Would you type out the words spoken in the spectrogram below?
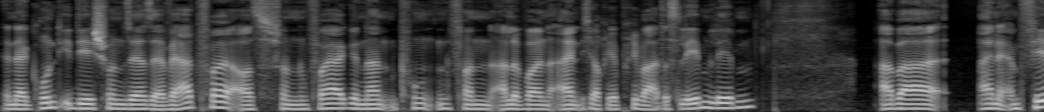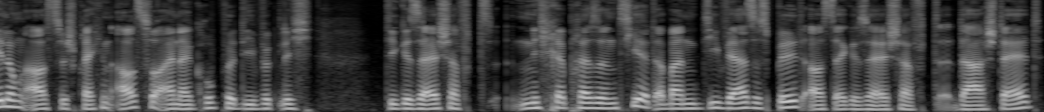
in der Grundidee schon sehr, sehr wertvoll, aus schon vorher genannten Punkten von alle wollen eigentlich auch ihr privates Leben leben. Aber eine Empfehlung auszusprechen aus so einer Gruppe, die wirklich die Gesellschaft nicht repräsentiert, aber ein diverses Bild aus der Gesellschaft darstellt,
